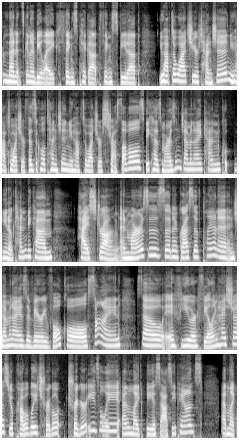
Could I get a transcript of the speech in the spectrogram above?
then it's going to be like things pick up, things speed up. You have to watch your tension. You have to watch your physical tension. You have to watch your stress levels because Mars and Gemini can, you know, can become high strung. And Mars is an aggressive planet, and Gemini is a very vocal sign. So if you are feeling high stress, you'll probably trigger trigger easily and like be a sassy pants and like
